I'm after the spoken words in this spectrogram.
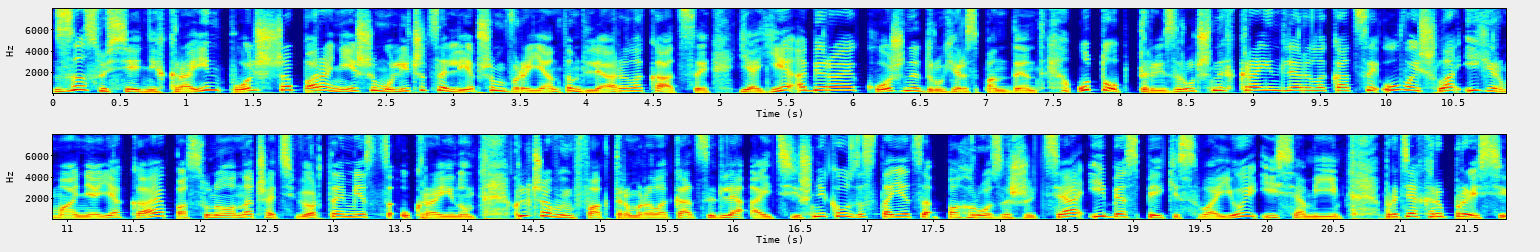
з суседніх краін Польша по-ранейшаму лічыцца лепшым варыянтам для рэлакацыі яе абірае кожны другі рэспандэнт у топ-3 зручных краін для рэлакацыі увайшла і Германія якая пасунула на чавёртае месца украіну ключавым фактарам рэлакацыі для айцішнікаў застаецца пагроза жыцця і бяспекі сваёй і сям'і. Працяг рэпрэсій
